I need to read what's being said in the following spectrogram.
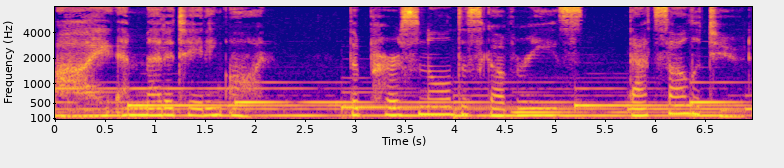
I am meditating on the personal discoveries that solitude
